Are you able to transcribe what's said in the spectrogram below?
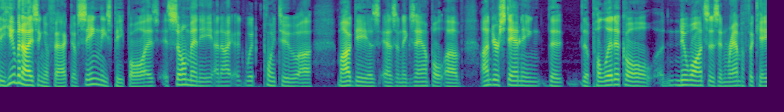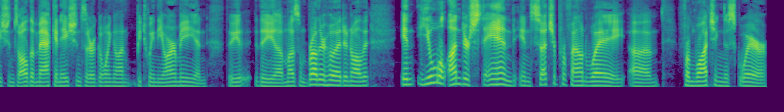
the humanizing effect of seeing these people as, as so many, and I would point to uh, Magdi as, as an example of understanding the the political nuances and ramifications, all the machinations that are going on between the army and the the uh, Muslim Brotherhood and all that. In you will understand in such a profound way um, from watching the square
